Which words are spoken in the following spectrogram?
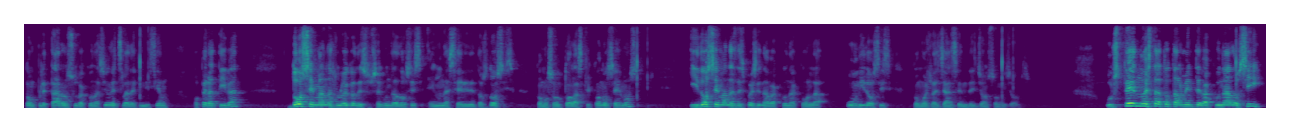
completaron su vacunación, esta es la definición operativa, dos semanas luego de su segunda dosis en una serie de dos dosis, como son todas las que conocemos, y dos semanas después de una vacuna con la unidosis, como es la Janssen de Johnson Johnson. Usted no está totalmente vacunado, sí.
